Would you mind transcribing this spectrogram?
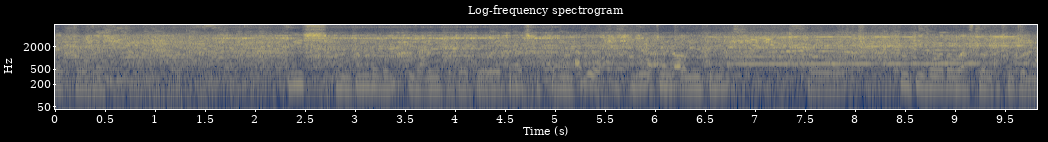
থাকতে হবে ত্রিশ ঘণ্টা মতো জার্নি করতে হয় তো এটা বোরিং ফিল তো তো কী করব তো ব্যস্ত হবে কিছুর জন্য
